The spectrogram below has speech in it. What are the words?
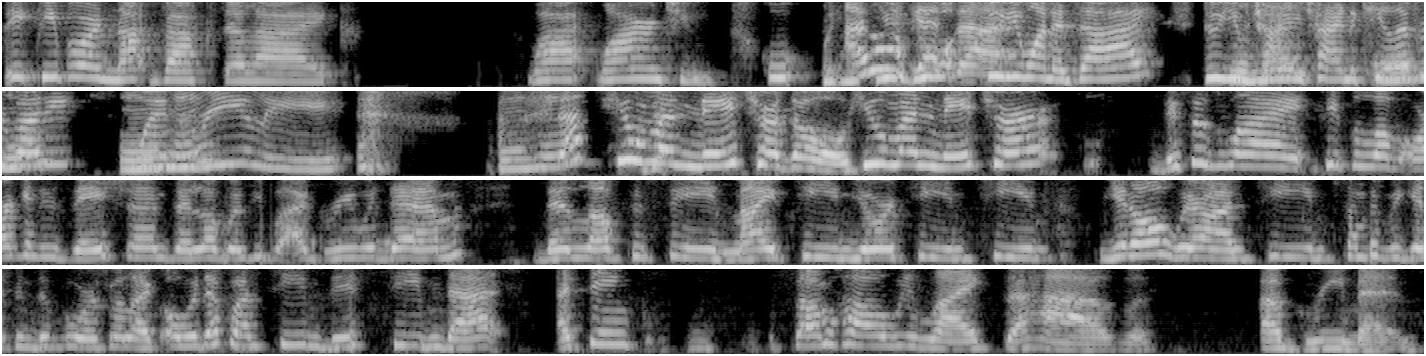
the people are not vaxxed are like why why aren't you who I don't you- get that. do you want to die do you try Mhm. trying to kill Mhm. everybody when Mhm. really Mhm. That's human nature, though. Human nature. This is why people love organizations. They love when people agree with them. They love to see my team, your team, team. You know, we're on team. Some people getting divorced. We're like, oh, we're up on team this, team that. I think somehow we like to have agreement,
